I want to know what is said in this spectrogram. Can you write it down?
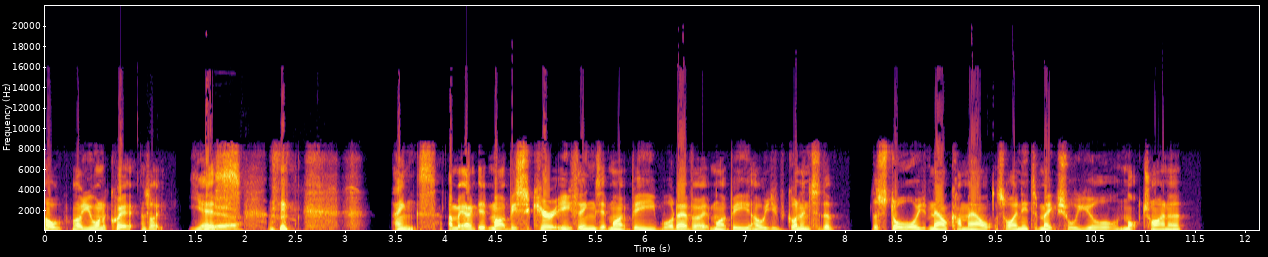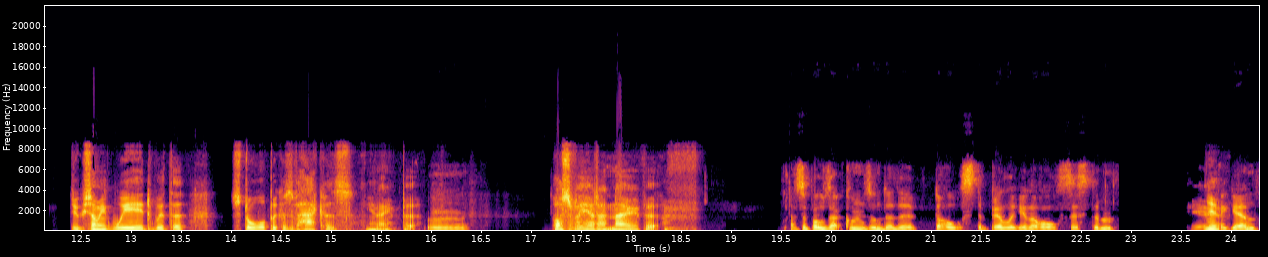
"Oh, oh, you want to quit?" It's like, yes. Thanks. I mean, it might be security things. It might be whatever. It might be, oh, you've gone into the, the store. You've now come out, so I need to make sure you're not trying to do something weird with the store because of hackers, you know. But Mm. possibly, I don't know. But I suppose that comes under the, the whole stability of the whole system Yeah. Yeah. again.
